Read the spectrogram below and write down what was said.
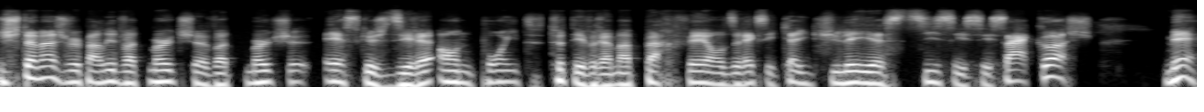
Justement, je veux parler de votre merch. Euh, Votre merch est ce que je dirais on point? Tout est vraiment parfait. On dirait que c'est calculé, esti, c'est ça coche. Mais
